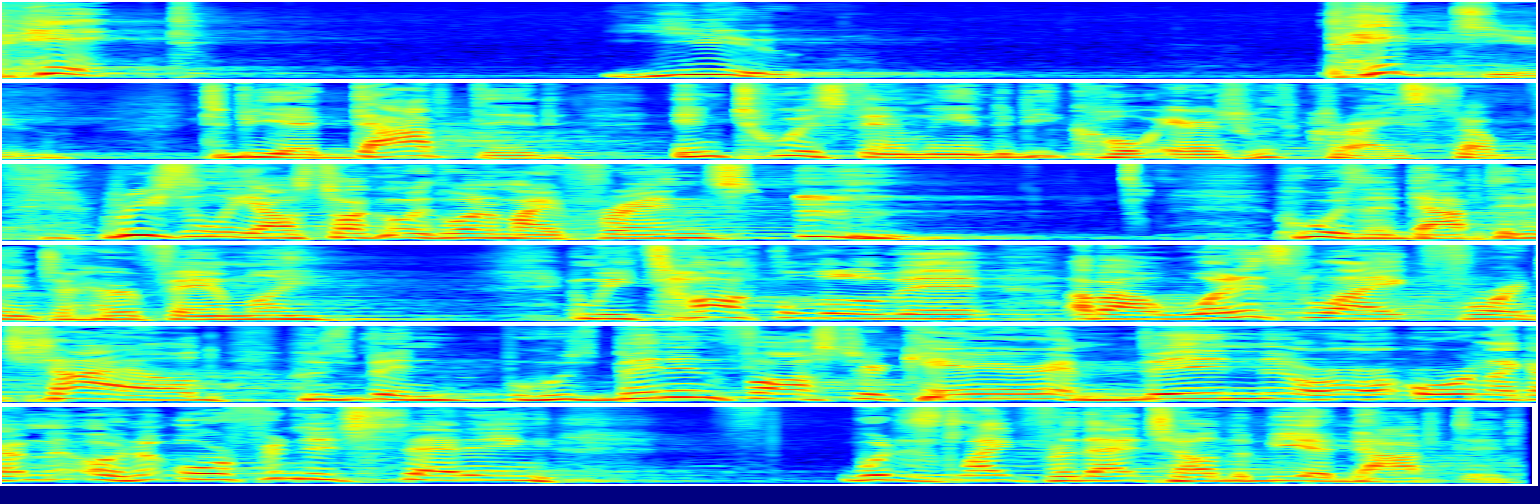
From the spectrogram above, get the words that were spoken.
picked you, picked you to be adopted into his family and to be co heirs with Christ. So recently I was talking with one of my friends. who was adopted into her family. And we talked a little bit about what it's like for a child who's been, who's been in foster care and been, or, or, or like an, an orphanage setting, what it's like for that child to be adopted.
